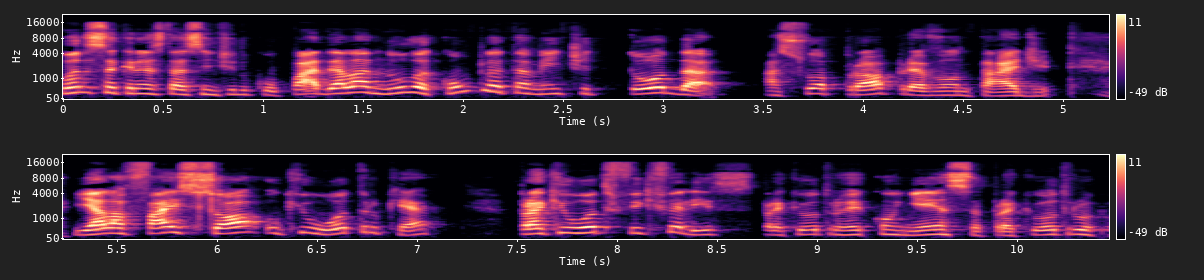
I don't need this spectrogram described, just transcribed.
Quando essa criança está se sentindo culpada, ela anula completamente toda a sua própria vontade. E ela faz só o que o outro quer para que o outro fique feliz, para que o outro reconheça, para que o outro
